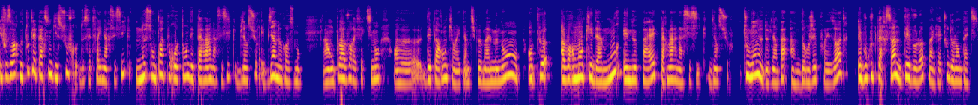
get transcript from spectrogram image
il faut savoir que toutes les personnes qui souffrent de cette faille narcissique ne sont pas pour autant des pervers narcissiques, bien sûr, et bien heureusement. Hein, on peut avoir effectivement euh, des parents qui ont été un petit peu malmenants, on peut avoir manqué d'amour et ne pas être pervers narcissique, bien sûr. Tout le monde ne devient pas un danger pour les autres, et beaucoup de personnes développent malgré tout de l'empathie.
